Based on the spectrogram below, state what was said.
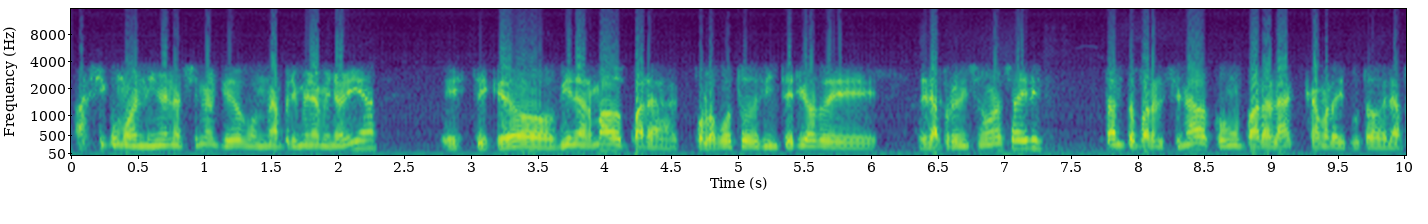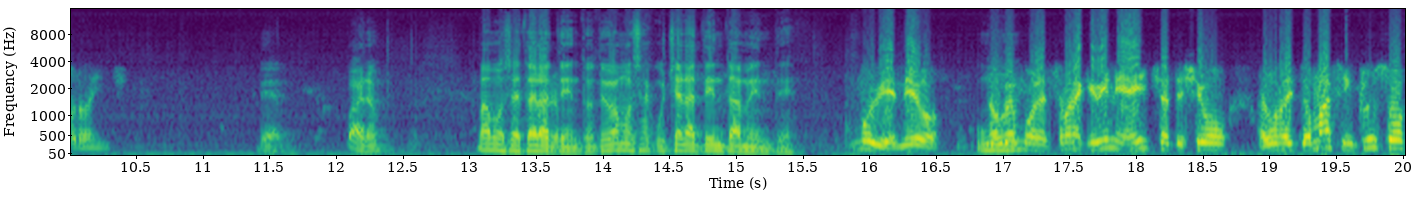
así como a nivel nacional quedó con una primera minoría, este quedó bien armado para por los votos del interior de, la provincia de Buenos Aires, tanto para el Senado como para la Cámara de Diputados de la provincia. Bien, bueno, vamos a estar atentos, te vamos a escuchar atentamente. Muy bien, Diego. Nos vemos la semana que viene y ahí ya te llevo algún dato más, incluso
